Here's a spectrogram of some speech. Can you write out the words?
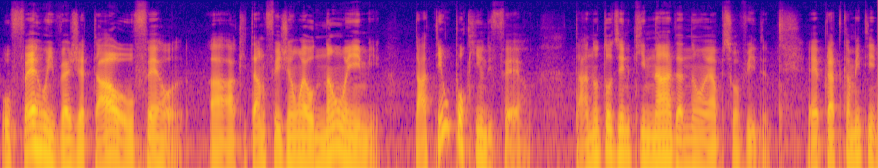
O ferro em vegetal, o ferro uh, que está no feijão é o não M, tá? Tem um pouquinho de ferro, tá? Não estou dizendo que nada não é absorvido. É praticamente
